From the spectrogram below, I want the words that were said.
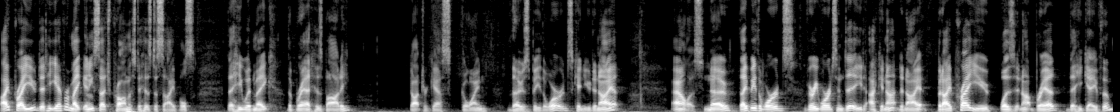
I pray you, did he ever make any such promise to his disciples that he would make the bread his body? Dr. Gascoigne, those be the words. Can you deny it? Alice, no, they be the words, very words indeed. I cannot deny it, but I pray you, was it not bread that he gave them?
